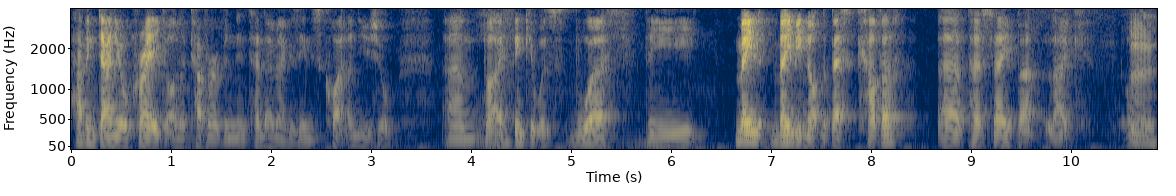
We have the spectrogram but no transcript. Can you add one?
having Daniel Craig on the cover of a Nintendo magazine is quite unusual. Um, but I think it was worth the Main, maybe not the best cover uh, per se, but like, mm.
